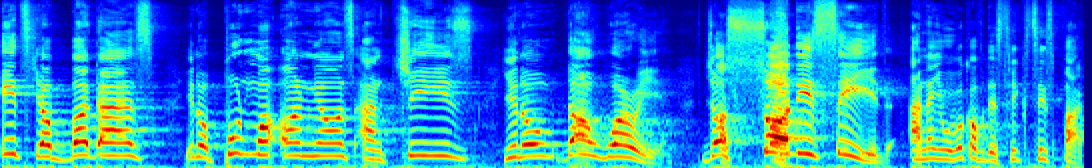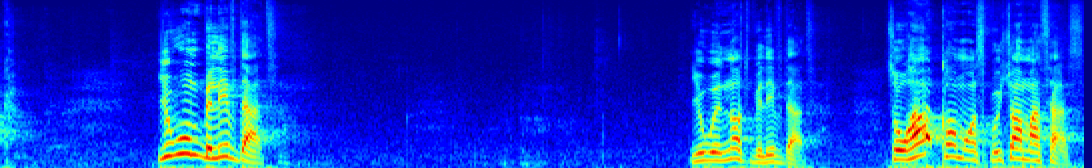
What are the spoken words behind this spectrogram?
Eat your burgers, you know, put more onions and cheese, you know, don't worry. Just sow this seed and then you will wake up a six, six pack. You won't believe that. You will not believe that. So, how come on spiritual matters?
